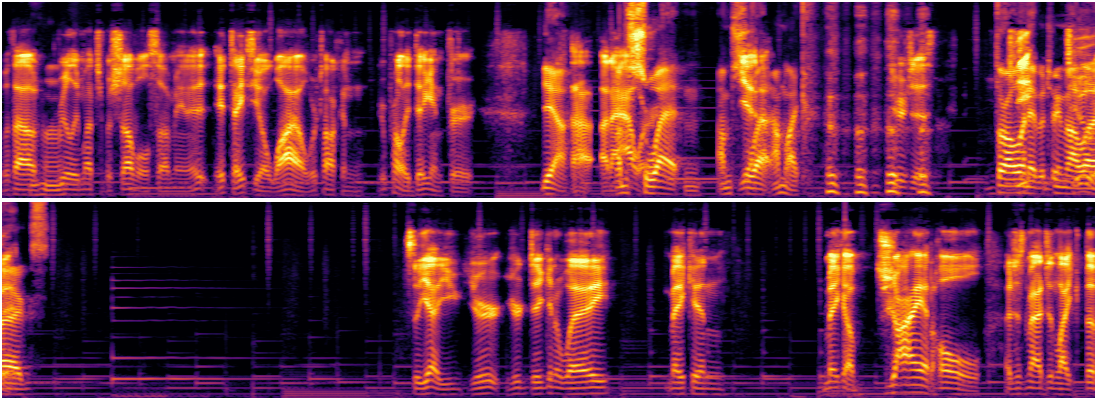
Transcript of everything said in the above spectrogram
without Mhm. really much of a shovel. So I mean, it, it takes you a while. We're talking, you're probably digging for Yeah, uh, an I'm hour. sweating. I'm Yeah. sweating. I'm like You're just throwing it between my to it. legs. So yeah, you you're you're digging away, making make a giant hole. I just imagine like the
